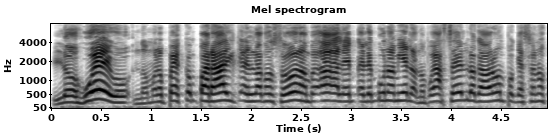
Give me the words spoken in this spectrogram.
Los juegos no me los puedes comparar en la consola. Ah, él, es una mierda. No puedes hacerlo, cabrón, porque eso no es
